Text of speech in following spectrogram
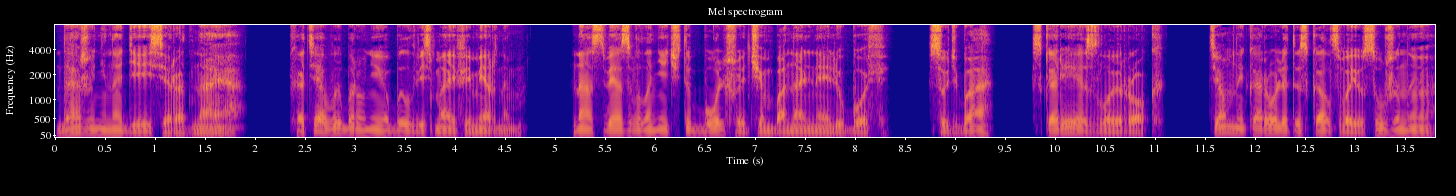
Даже не надейся, родная. Хотя выбор у нее был весьма эфемерным. Нас связывало нечто большее, чем банальная любовь. Судьба? Скорее, злой рок. Темный король отыскал свою суженую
